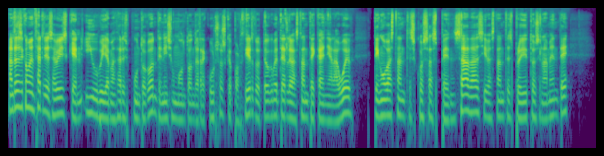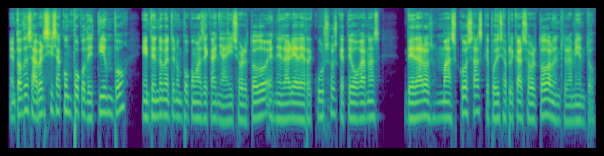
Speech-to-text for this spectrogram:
Antes de comenzar, ya sabéis que en ivyamazares.com tenéis un montón de recursos que, por cierto, tengo que meterle bastante caña a la web. Tengo bastantes cosas pensadas y bastantes proyectos en la mente. Entonces, a ver si saco un poco de tiempo intento meter un poco más de caña ahí, sobre todo en el área de recursos, que tengo ganas de daros más cosas que podéis aplicar sobre todo al entrenamiento.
